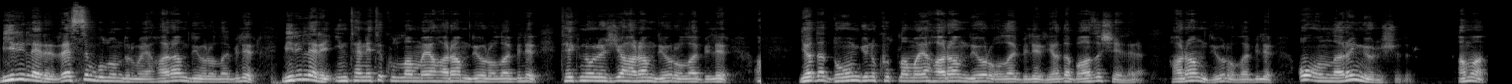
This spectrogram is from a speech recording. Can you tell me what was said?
Birileri resim bulundurmaya haram diyor olabilir. Birileri interneti kullanmaya haram diyor olabilir. Teknolojiye haram diyor olabilir. Ya da doğum günü kutlamaya haram diyor olabilir. Ya da bazı şeylere haram diyor olabilir. O onların görüşüdür. Ama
